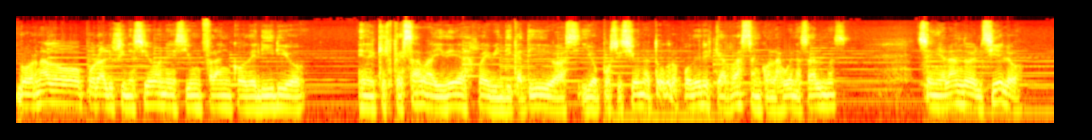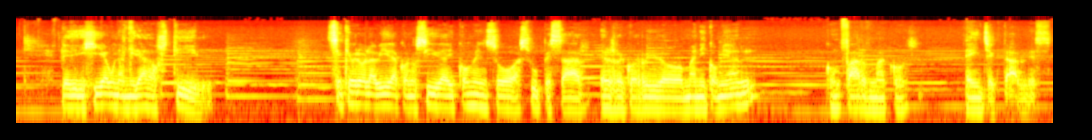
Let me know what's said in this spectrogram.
Gobernado por alucinaciones y un franco delirio en el que expresaba ideas reivindicativas y oposición a todos los poderes que arrasan con las buenas almas, señalando el cielo, le dirigía una mirada hostil. Se quebró la vida conocida y comenzó a su pesar el recorrido manicomial con fármacos e inyectables.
